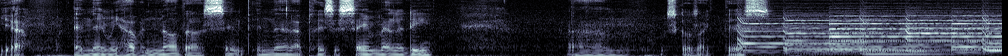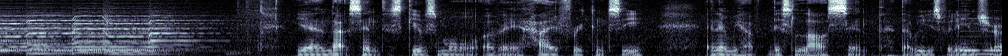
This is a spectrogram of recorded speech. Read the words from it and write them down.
Yeah. And then we have another synth in there that plays the same melody. Um, which goes like this yeah and that synth just gives more of a high frequency. And then we have this last synth that we use for the intro.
